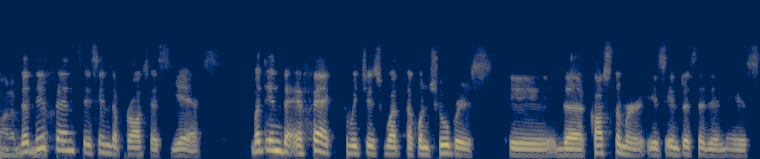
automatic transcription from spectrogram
bring that up. difference is in the process, yes, but in the effect, which is what the consumers, eh, the customer is interested in, is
